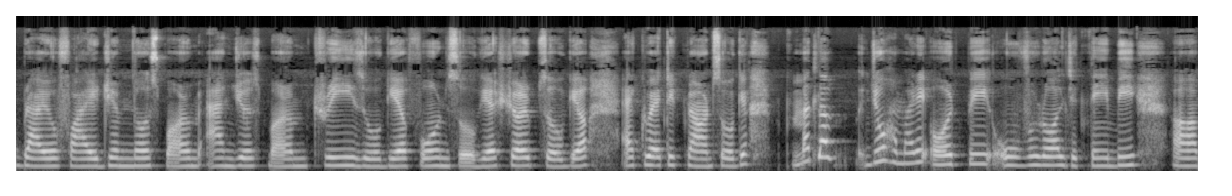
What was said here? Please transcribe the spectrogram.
bryophyte gymnosperm angiosperm trees हो गया फोन्स हो गया शर्प्स हो गया एक्वेटिक प्लांट्स हो गया। मतलब जो हमारे अर्थ पे ओवरऑल जितने भी आ,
